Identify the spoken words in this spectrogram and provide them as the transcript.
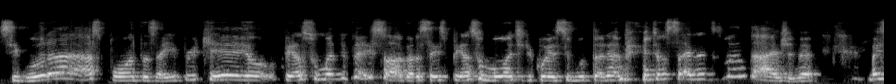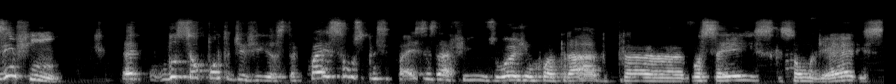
segura as pontas aí, porque eu penso uma de vez só. Agora vocês pensam um monte de coisa simultaneamente, eu saio na desvantagem, né? Mas, enfim, é, do seu ponto de vista, quais são os principais desafios hoje encontrados para vocês, que são mulheres,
